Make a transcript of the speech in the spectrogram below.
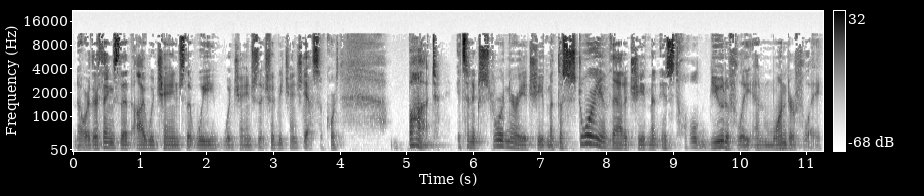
No. Are there things that I would change that we would change that should be changed? Yes, of course. But it's an extraordinary achievement. The story of that achievement is told beautifully and wonderfully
